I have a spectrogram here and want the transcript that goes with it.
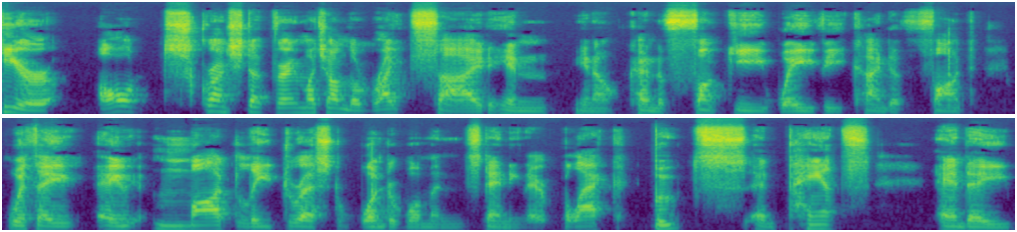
here, all scrunched up very much on the right side in you know kind of funky, wavy kind of font with a a modly dressed Wonder Woman standing there, black boots and pants, and a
